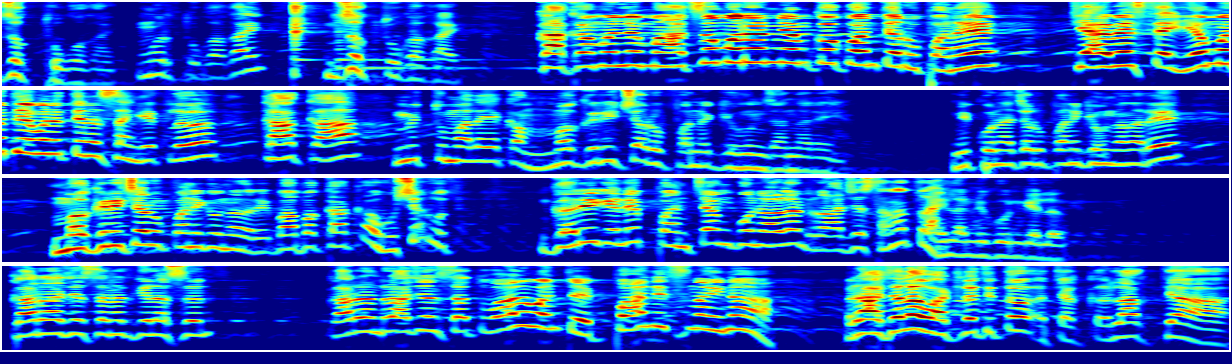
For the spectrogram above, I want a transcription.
जगतो का काय? मरतो का काय? जगतो का काय? काका म्हणले माझं मरण नेमकं कोणत्या रूपाने आहे? त्यावेळेस त्या यमदेवाने त्याने सांगितलं काका मी तुम्हाला एका मगरीच्या रूपाने घेऊन जाणार आहे. मी कुणाच्या रूपाने घेऊन जाणार आहे? मगरीच्या रूपाने घेऊन जाणार आहे. बाबा काका हुशार होते. घरी गेले पंचांग गुणाळून आणि राजस्थानात राहायला निघून गेलं. का राजस्थानात गेलं असेल कारण राजस्थानात वाळवंट पाणीच नाही ना. राजाला वाटलं तिथं त्या क- त्या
